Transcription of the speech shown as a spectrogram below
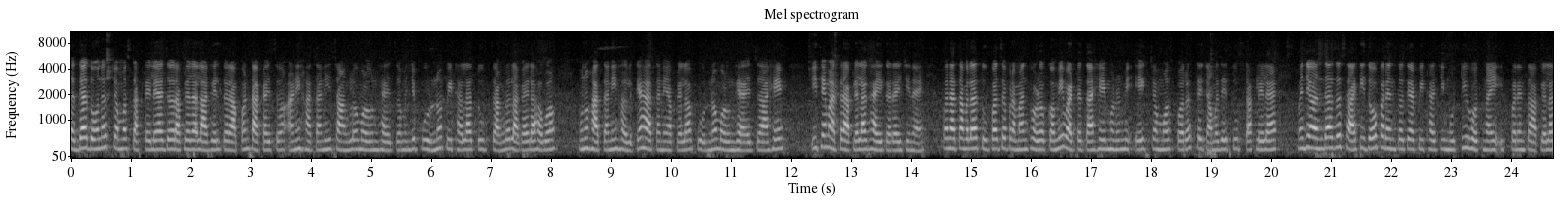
सध्या दोनच चम्मच टाकलेले आहे जर आपल्याला लागेल तर आपण टाकायचं आणि हाताने चांगलं मळून घ्यायचं. म्हणजे पूर्ण पिठाला तूप चांगलं लागायला हवं. म्हणून हाताने हलक्या हाताने आपल्याला पूर्ण मळून घ्यायचं आहे. इथे मात्र आपल्याला घाई करायची नाही. पण आता मला तुपाचं प्रमाण थोडं कमी वाटत आहे. म्हणून मी एक चम्मच परत त्याच्यामध्ये तूप टाकलेलं आहे. म्हणजे अंदाज असा की जोपर्यंत त्या पिठाची मुठ्ठी होत नाही इथपर्यंत आपल्याला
